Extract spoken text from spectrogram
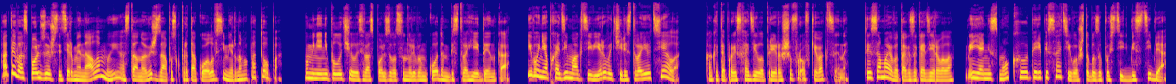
А ты воспользуешься терминалом и остановишь запуск протокола всемирного потопа. У меня не получилось воспользоваться нулевым кодом без твоей ДНК. Его необходимо активировать через твое тело, как это происходило при расшифровке вакцины. Ты сама его так закодировала, и я не смог переписать его, чтобы запустить без тебя.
